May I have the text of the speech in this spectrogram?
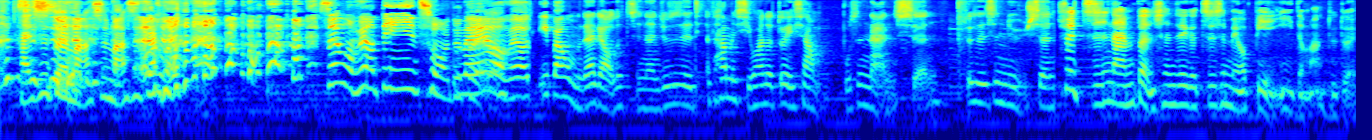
还是对吗？是吗？是这样吗？所以我没有定义错，对不对？没有没有，一般我们在聊的直男，就是他们喜欢的对象不是男生，就是是女生。所以直男本身这个字是没有贬义的嘛，对不对？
